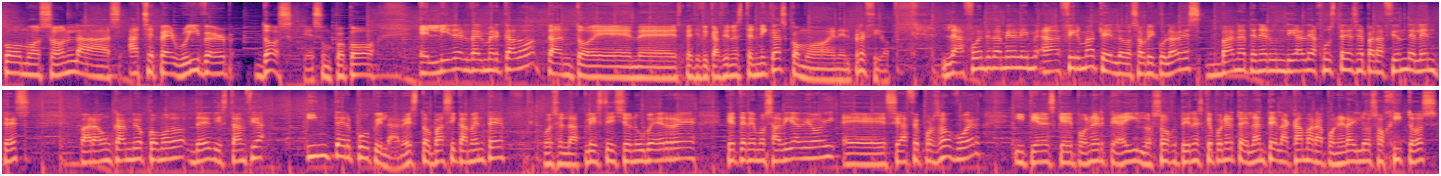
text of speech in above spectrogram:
como son las HP Reverb 2, que es un poco el líder del mercado, tanto en eh, especificaciones técnicas como en el precio. La fuente también afirma que los auriculares van a tener un dial de ajuste de separación de lentes para un cambio cómodo de distancia interpupilar. Esto básicamente, pues en la PlayStation VR que tenemos a día de hoy, eh, se hace por software y tienes que ponerte ahí los ojos, tienes que ponerte delante de la cámara, poner ahí los ojitos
